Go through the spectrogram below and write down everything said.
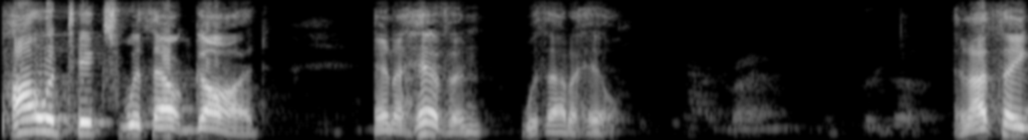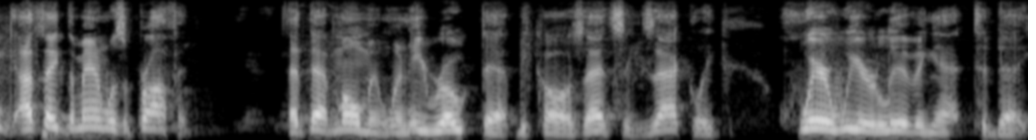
politics without God, and a heaven without a hell. And I think I think the man was a prophet at that moment when he wrote that because that's exactly where we are living at today.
